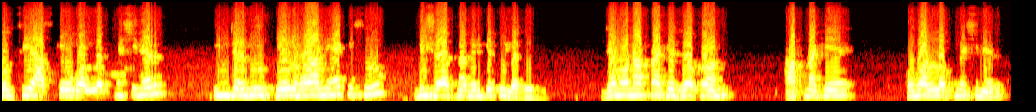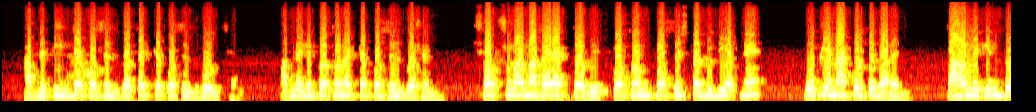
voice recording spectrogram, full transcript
বলছি, আজকে ওভারলক মেশিনের ইন্টারভিউ ফেল হওয়া নিয়ে কিছু বিষয় আপনাদেরকে তুলে ধরি। যেমন আপনাকে যখন আপনাকে ওভারলক মেশিনের আপনি তিনটা প্রসেস বা চারটা প্রসেস বলছেন, আপনাকে প্রথম একটা প্রসেস বসেন। সব সময় মাথায় রাখতে হবে, প্রথম প্রসেসটা যদি আপনি ওকে না করতে পারেন, তাহলে কিন্তু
